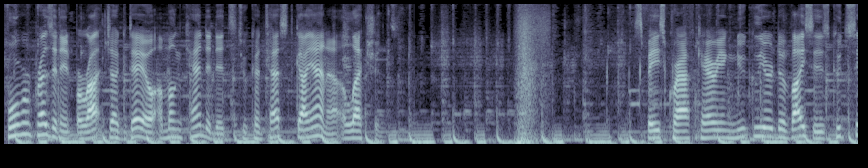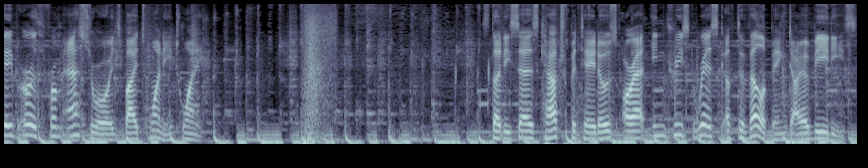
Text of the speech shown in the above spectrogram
Former President Bharrat Jagdeo among candidates to contest Guyana elections. Spacecraft carrying nuclear devices could save Earth from asteroids by 2020. Study says couch potatoes are at increased risk of developing diabetes.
